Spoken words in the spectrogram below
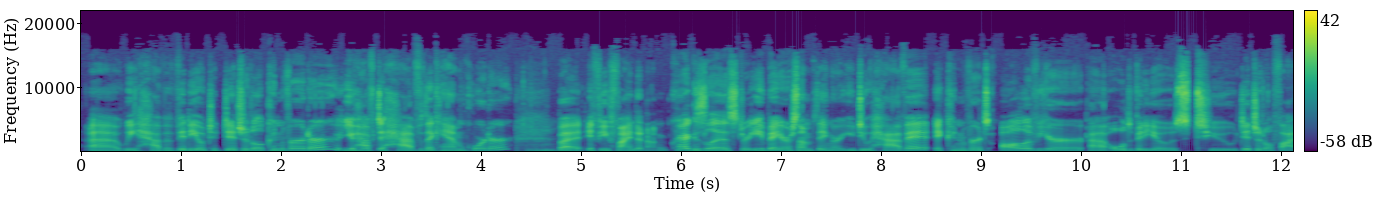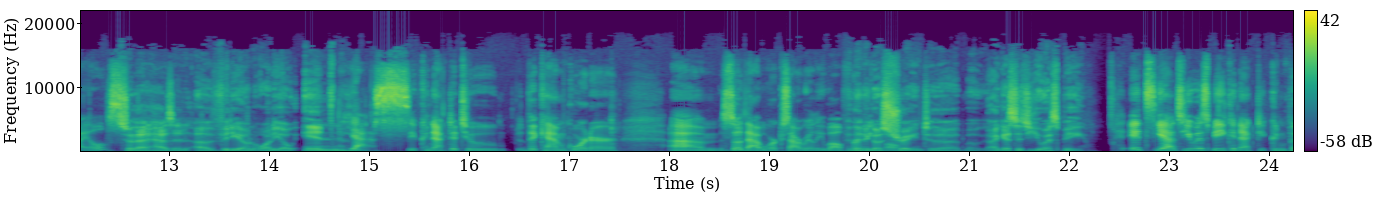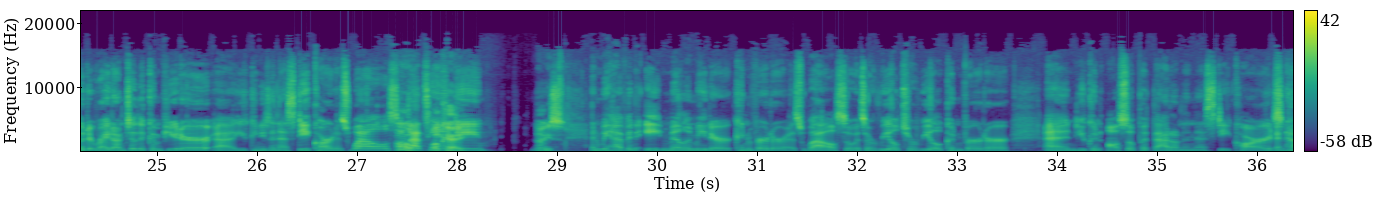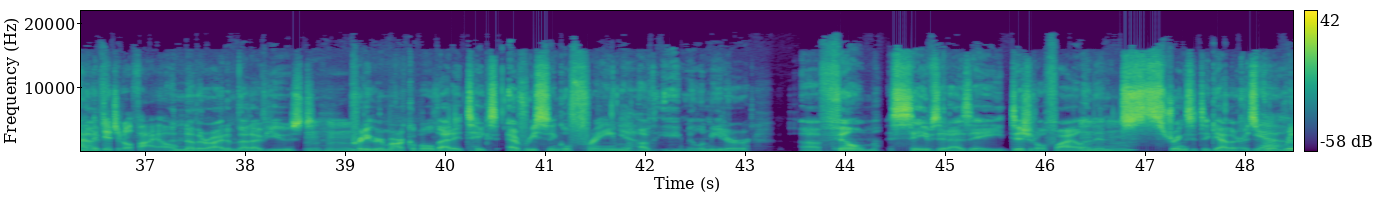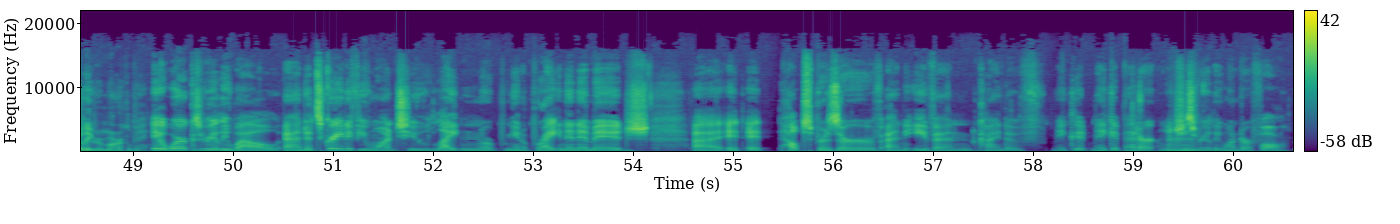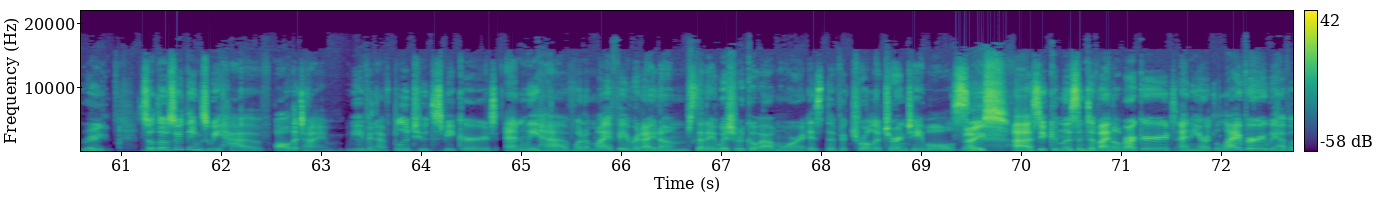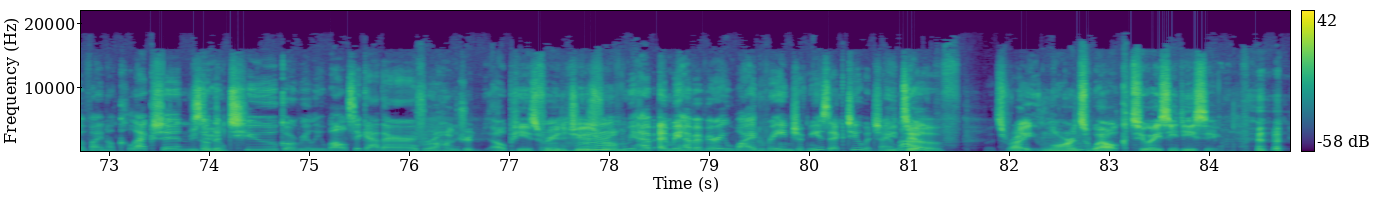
Uh, we have a video to digital converter. You have to have the camcorder, but if you find it on Craigslist or eBay or something, or you do have it, it converts all of your uh, old videos to digital files. So that has an, a video and audio in. Yes, you connect it to the camcorder, um, so that works out really well for And then it goes straight into the, I guess it's USB. It's yeah, it's USB connect. You can put it right onto the computer. Uh, you can use an SD card as well, so Oh, that's okay. handy. Nice. And we have an eight millimeter converter as well, so it's a reel to reel converter, and you can also put that on an SD card Yes, and and have a digital file. Another item that I've used. Pretty remarkable that it takes every single frame Mm-hmm. Yeah. of the eight millimeter uh, film, saves it as a digital file, and then strings it together. It's Mm-hmm. Yeah. really remarkable. It works really well, and it's great if you want to lighten or you know brighten an image. Uh, it it helps preserve and even kind of make it make it better, which is really wonderful. Great. So those are things we have all the time. We even have Bluetooth speakers, and we have one of my favorite items that I wish would go out more is the Victrola turntables. Nice. Uh, so you can listen to vinyl records, and here at the library we have a vinyl collection. We so the two go really well together. Over a hundred LPs for you to choose from. We have and we have a very wide range of music too, which I We do. love. That's right. Mm-hmm. Lawrence Welk to ACDC.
